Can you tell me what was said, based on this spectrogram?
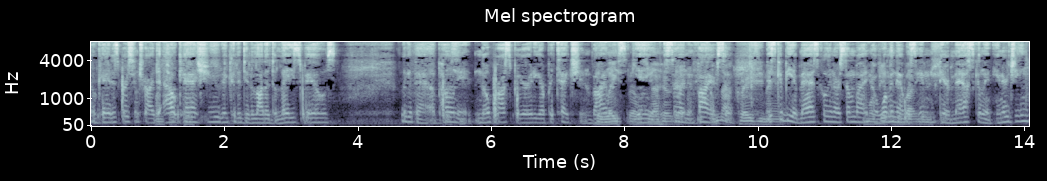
Okay, this person tried to outcast you. They could have did a lot of delay spells. Look at that opponent. No prosperity or protection. Violence, spells, yeah, I gain, sun, and fire. So not crazy, this could be a masculine or somebody, a woman that was in their masculine energy.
